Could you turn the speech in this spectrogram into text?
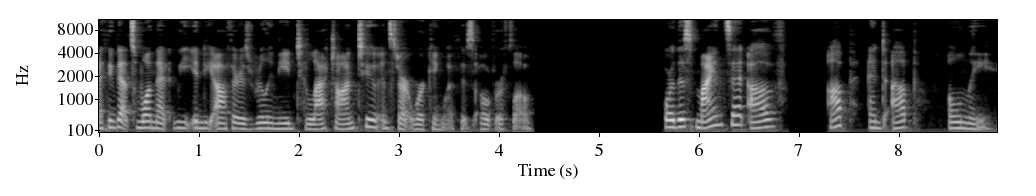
I think that's one that we indie authors really need to latch onto and start working with is overflow. Or this mindset of up and up only.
